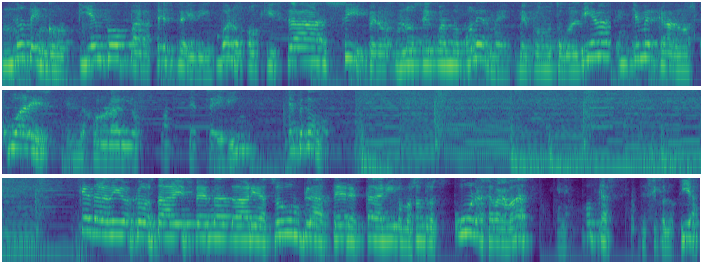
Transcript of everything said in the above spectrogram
No tengo tiempo para hacer trading. Bueno, o quizás sí, pero no sé cuándo ponerme. ¿Me pongo todo el día? ¿En qué mercados? ¿Cuál es el mejor horario para hacer trading? Empezamos. ¿Qué tal amigos? ¿Cómo estáis? Fernando Arias, un placer estar aquí con vosotros una semana más en el podcast de psicología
